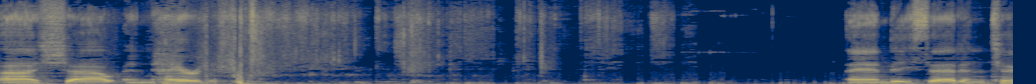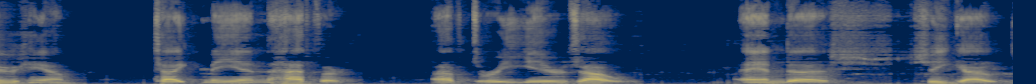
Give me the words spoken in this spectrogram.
I shall inherit it? And he said unto him, Take me an heifer of three years old, and a she goat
